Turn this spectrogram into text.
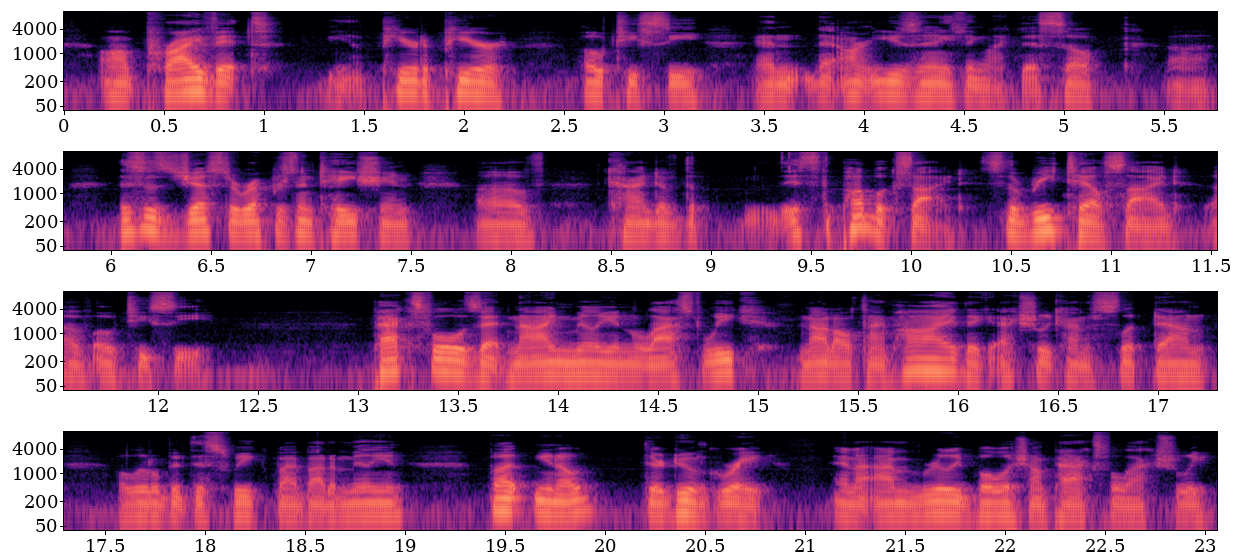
on private, peer to peer OTC, and that aren't using anything like this. So uh, this is just a representation of kind of the it's the public side. It's the retail side of OTC. Paxful is at 9 million last week, not all-time high. They actually kind of slipped down a little bit this week by about a million, but you know, they're doing great and I'm really bullish on Paxful actually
